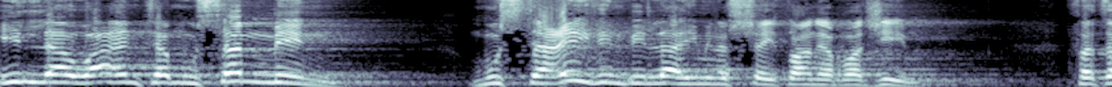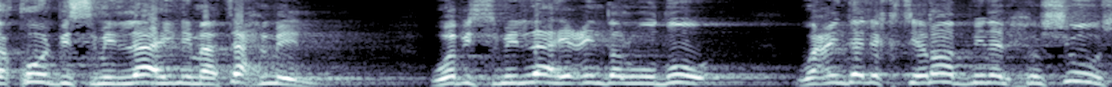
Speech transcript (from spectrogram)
إلا وأنت مسم مستعيذ بالله من الشيطان الرجيم. فتقول بسم الله لما تحمل. وبسم الله عند الوضوء وعند الاقتراب من الحشوش.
